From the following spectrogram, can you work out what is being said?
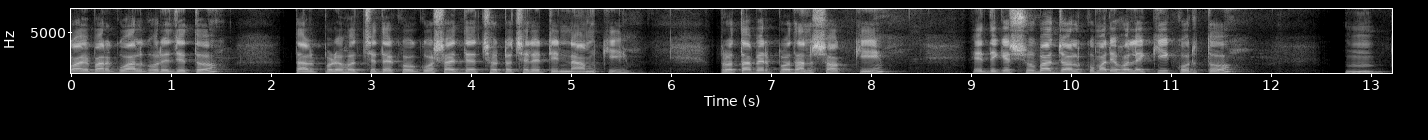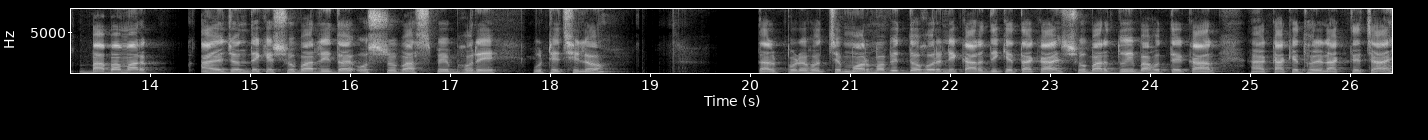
কয়বার গোয়াল ঘরে যেত? তারপরে হচ্ছে দেখো, গোসাইদের ছোট ছেলেটির নাম কি? প্রতাপের প্রধান শখ কি? এদিকে সুবা জলকুমারী হলে কি করত? বাবা মার আয়োজন দেখে সুবার হৃদয় অশ্রু বাষ্পে ভরে উঠেছিল। তারপরে হচ্ছে মর্মবিদ্ধ হরিণী কার দিকে তাকায়? সুবার দুই বাহুতে কার কাকে ধরে রাখতে চায়?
